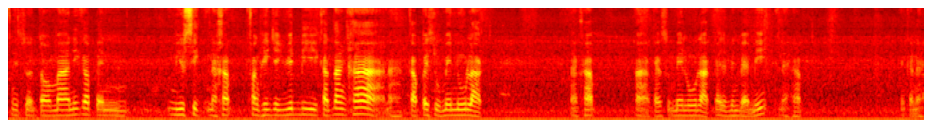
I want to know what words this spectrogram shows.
ในส่วนต่อมานี่ก็เป็นมิวสิกนะครับ ฟังเพลงจาก USB การตั้งค่านะกลับไปสู่เมนูหลักนะครับอ่ากลับสู่เมนูหลักก็จะเป็นแบบนี้นะครับเดี๋ยวกันนะ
